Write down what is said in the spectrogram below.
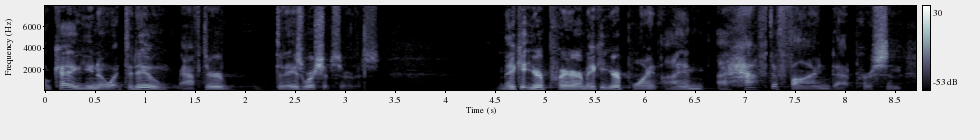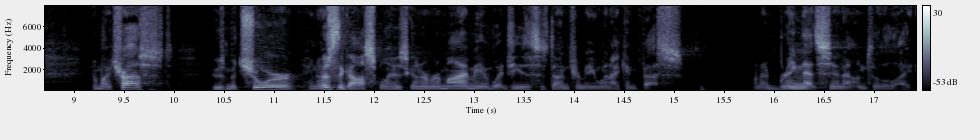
okay, you know what to do after today's worship service. Make it your prayer, make it your point. I am I have to find that person whom I trust, who's mature, who knows the gospel, who's going to remind me of what Jesus has done for me when I confess, when I bring that sin out into the light.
